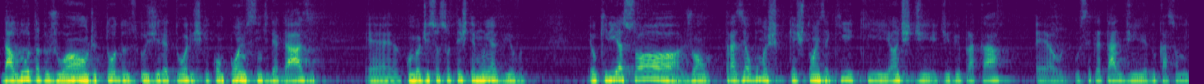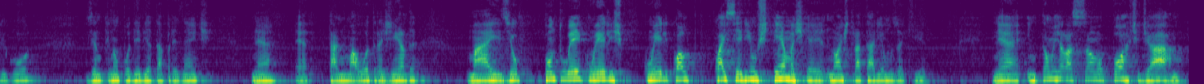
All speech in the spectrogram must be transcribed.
da luta do João, de todos os diretores que compõem o Sindegase, é, como eu disse, eu sou testemunha viva. Eu queria só, João, trazer algumas questões aqui que antes de, de vir para cá, é, o, o, secretário de Educação me ligou dizendo que não poderia estar presente, né? É, tá numa outra agenda, mas eu pontuei com eles, com ele qual quais seriam os temas que nós trataríamos aqui. Né? Então, em relação ao porte de arma,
